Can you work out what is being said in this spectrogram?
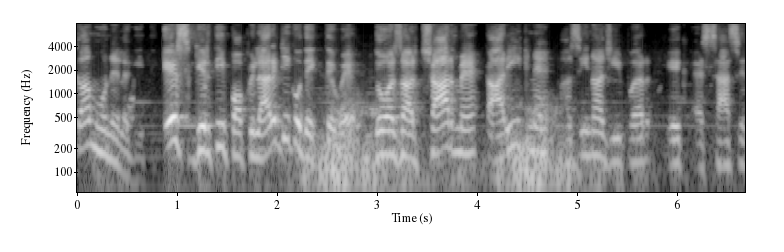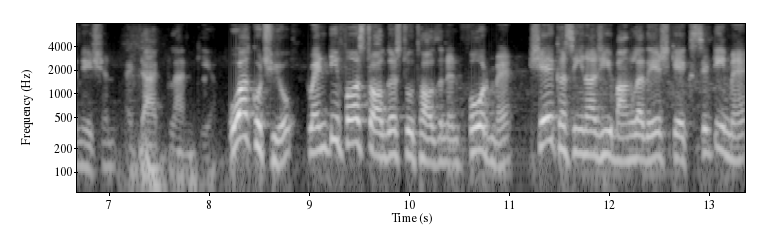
कम होने लगी थी। इस गिरती पॉपुलैरिटी को देखते हुए 2004 में तारिक ने हसीना जी पर एक असैसिनेशन अटैक प्लान किया। हुआ कुछ यूँ 21 अगस्त 2004 में शेख हसीना जी बांग्लादेश के एक सिटी में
